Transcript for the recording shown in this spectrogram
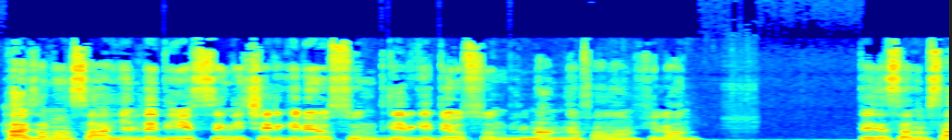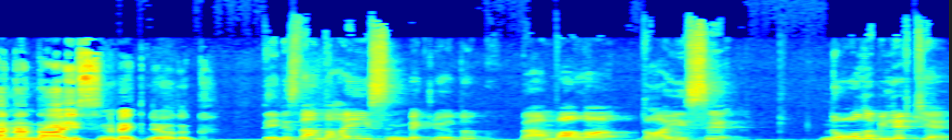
Her zaman sahilde değilsin. içeri giriyorsun, geri gidiyorsun bilmem ne falan filan. Deniz Hanım senden daha iyisini bekliyorduk. Deniz'den daha iyisini bekliyorduk. Ben valla daha iyisi ne olabilir ki?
